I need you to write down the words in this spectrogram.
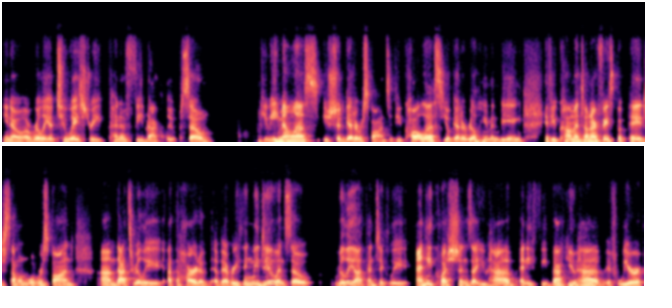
you know a really a two-way street kind of feedback loop. So if you email us you should get a response. If you call us you'll get a real human being. If you comment on our facebook page someone will respond. Um, that's really at the heart of, of everything we do. And so really authentically any questions that you have any feedback you have if we're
